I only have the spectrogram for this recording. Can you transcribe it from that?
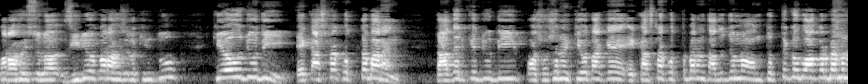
করা হয়েছিল জিডিও করা হয়েছিল, কিন্তু কেউ যদি এই কাজটা করতে পারেন, তাদেরকে যদি প্রশাসনের কেউ তাকে এই কাজটা করতে পারেন, তাদের জন্য অন্তর থেকেও দোয়া করবে এবং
